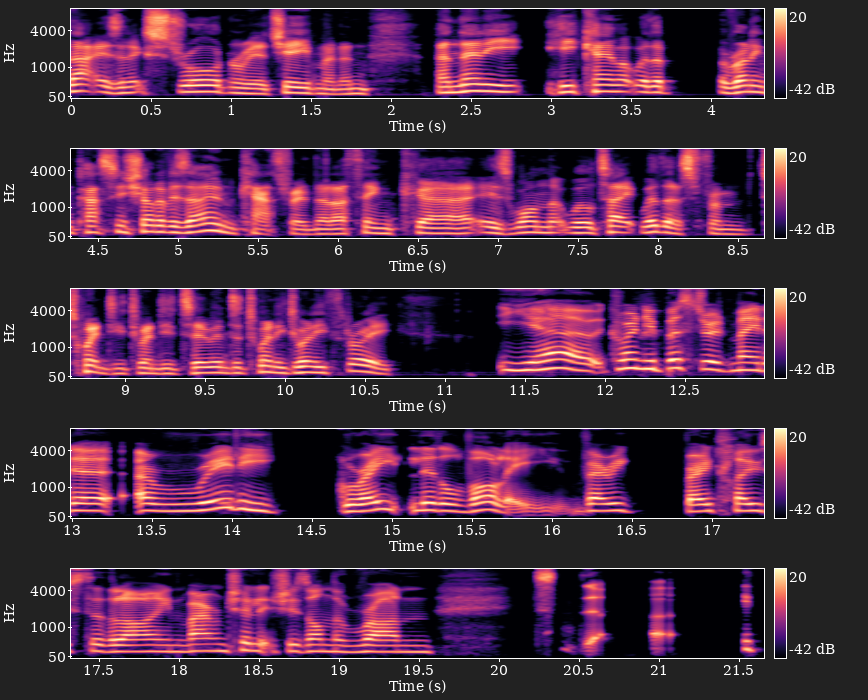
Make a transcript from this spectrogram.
that is an extraordinary achievement. And and then he he came up with a, a running passing shot of his own, Catherine, that I think uh, is one that we'll take with us from 2022 into 2023. Yeah, Carreño Busta had made a, a really great little volley, very very close to the line. Marin Cilic is on the run. It's, uh, it,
